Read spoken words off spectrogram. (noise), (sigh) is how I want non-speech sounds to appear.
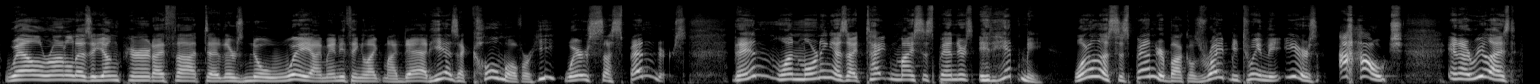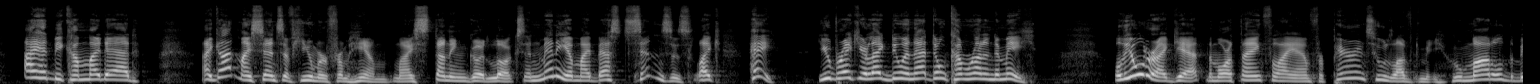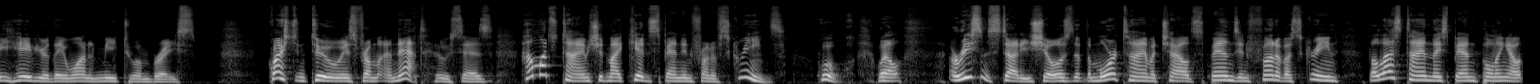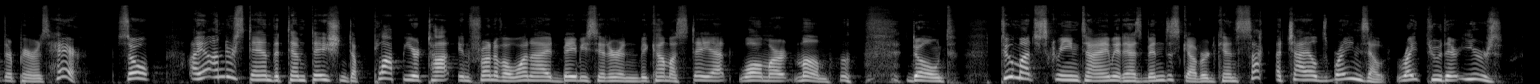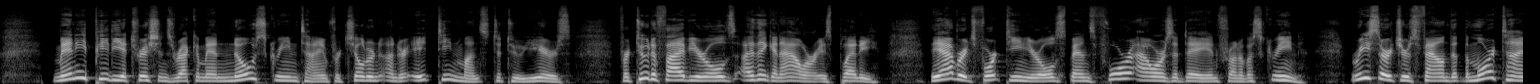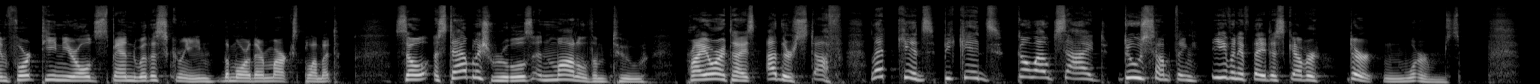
Well, Ronald, as a young parent, I thought uh, there's no way I'm anything like my dad. He has a comb over, he wears suspenders. Then, one morning, as I tightened my suspenders, it hit me. One of the suspender buckles right between the ears. Ouch! And I realized I had become my dad. I got my sense of humor from him, my stunning good looks, and many of my best sentences, like, Hey, you break your leg doing that, don't come running to me. Well, the older I get, the more thankful I am for parents who loved me, who modeled the behavior they wanted me to embrace. Question two is from Annette, who says, How much time should my kids spend in front of screens? Whew. Well, a recent study shows that the more time a child spends in front of a screen, the less time they spend pulling out their parents' hair. So, I understand the temptation to plop your tot in front of a one eyed babysitter and become a stay at Walmart mum. (laughs) Don't. Too much screen time, it has been discovered, can suck a child's brains out right through their ears. Many pediatricians recommend no screen time for children under 18 months to two years. For two to five year olds, I think an hour is plenty. The average 14 year old spends four hours a day in front of a screen. Researchers found that the more time 14 year olds spend with a screen, the more their marks plummet. So establish rules and model them too. Prioritize other stuff. Let kids be kids. Go outside. Do something, even if they discover dirt and worms.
